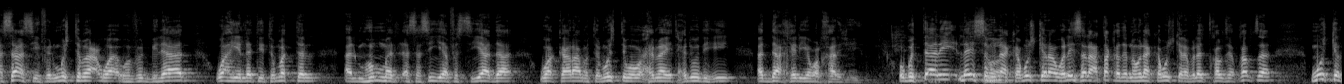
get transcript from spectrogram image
اساسي في المجتمع وفي البلاد وهي التي تمثل المهمة الأساسية في السيادة وكرامة المجتمع وحماية حدوده الداخلية والخارجية. وبالتالي ليس هناك مشكلة وليس لا أعتقد أن هناك مشكلة في لجنة 5 زائد 5 مشكلة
